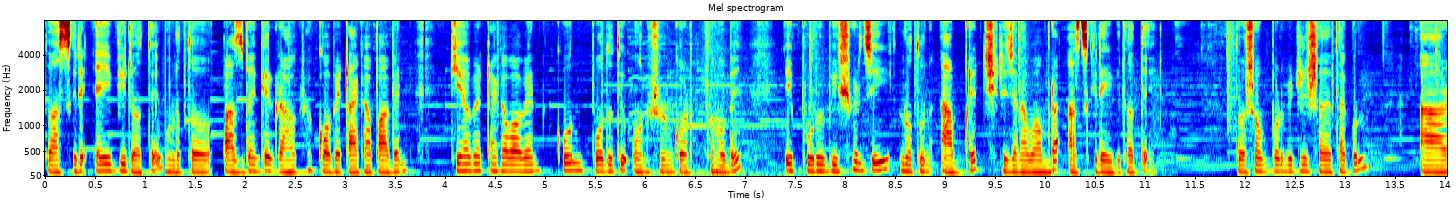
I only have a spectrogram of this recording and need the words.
তো আজকের এই ভিডিওতে মূলত পাঁচ ব্যাংকের গ্রাহকরা কবে টাকা পাবেন, কীভাবে টাকা পাবেন, কোন পদ্ধতি অনুসরণ করতে হবে, এই পুরো বিষয়ের যেই নতুন আপডেট সেটি জানাব আমরা আজকের এই ভিডিওতে। তো সম্পূর্ণ ভিডিওর সাথে থাকুন আর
